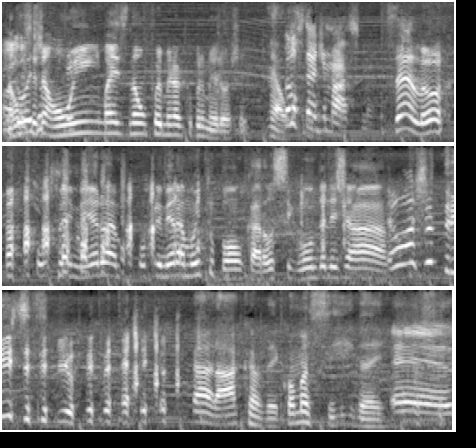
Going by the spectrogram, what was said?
Não que seja eu- ruim, mas não foi melhor que o primeiro, eu achei. É, o- Velocidade máxima. Cê é louco? O primeiro, é, o primeiro é muito bom, cara. O segundo ele já. Eu acho triste esse filme, velho. Caraca, velho, como assim, velho? É.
